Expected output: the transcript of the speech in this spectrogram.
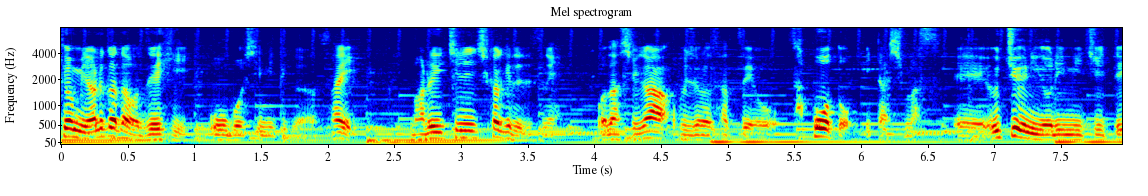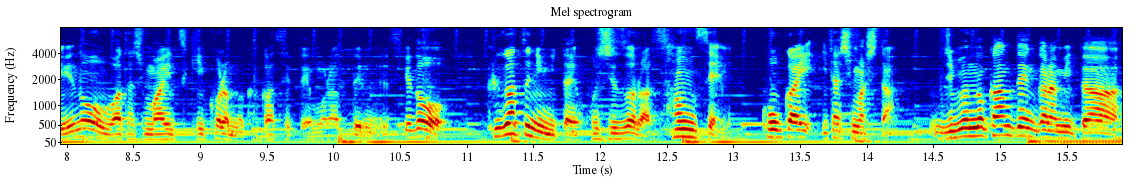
興味のある方は是非応募してみてください。丸1日かけてですね私が星空撮影をサポートいたします、えー、宇宙に寄り道っていうのを私毎月コラム書かせてもらってるんですけど9月に見たい星空3選公開いたしました。自分の観点から見た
